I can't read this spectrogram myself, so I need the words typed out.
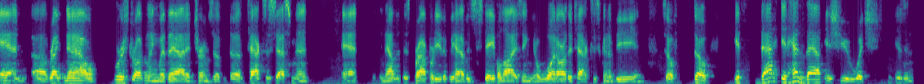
and uh, right now we're struggling with that in terms of the tax assessment. And now that this property that we have is stabilizing, you know, what are the taxes going to be? And so, so it's that it has that issue, which isn't,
